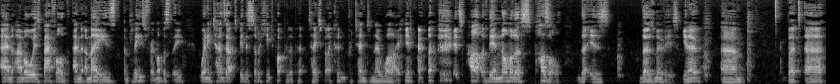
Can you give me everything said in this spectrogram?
and I'm always baffled and amazed and pleased for him, obviously, when he turns out to be this sort of huge popular taste, but I couldn't pretend to know why. You know, it's part of the anomalous puzzle that is those movies. You know, um, but uh,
